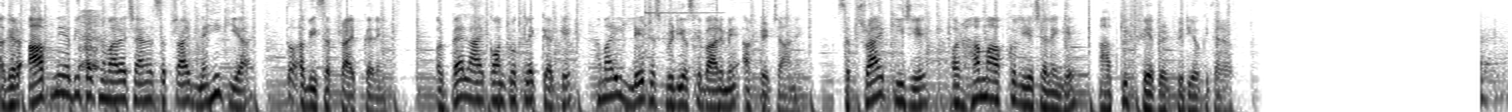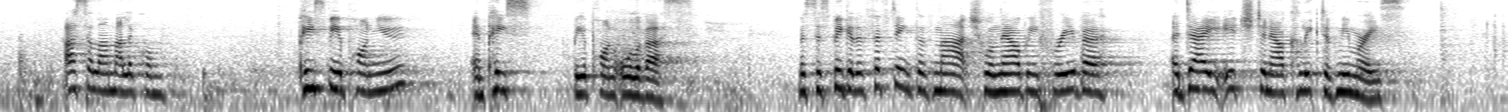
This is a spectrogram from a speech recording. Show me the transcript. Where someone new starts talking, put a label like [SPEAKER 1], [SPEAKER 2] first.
[SPEAKER 1] अगर आपने अभी तक हमारा चैनल सब्सक्राइब नहीं किया तो अभी सब्सक्राइब करें और बेल आइकॉन को क्लिक करके हमारी लेटेस्ट वीडियोस के बारे में अपडेट जानें। सब्सक्राइब कीजिए और हम आपको लिए चलेंगे आपकी फेवरेट वीडियो की तरफ़।
[SPEAKER 2] अस्सलाम वालेकुम peace 15th of March will now be forever a day etched in our collective memories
